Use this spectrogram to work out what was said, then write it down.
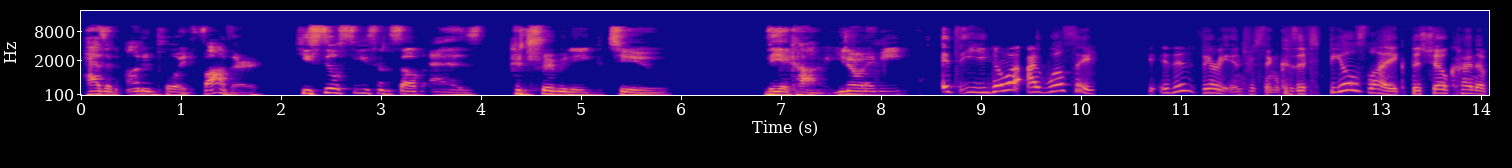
has an unemployed father, he still sees himself as contributing to the economy. You know what I mean? It's you know what I will say. It is very interesting because it feels like the show kind of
